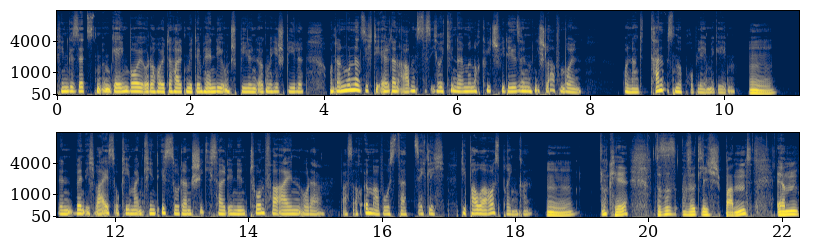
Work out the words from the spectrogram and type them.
hingesetzt mit dem Gameboy oder heute halt mit dem Handy und spielen irgendwelche Spiele. Und dann wundern sich die Eltern abends, dass ihre Kinder immer noch quietschfidel sind und nicht schlafen wollen. Und dann kann es nur Probleme geben. Mhm. Denn wenn ich weiß, okay, mein Kind ist so, dann schicke ich es halt in den Turnverein oder was auch immer, wo es tatsächlich die Power rausbringen kann. Mhm. Okay, das ist wirklich spannend. Ähm,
